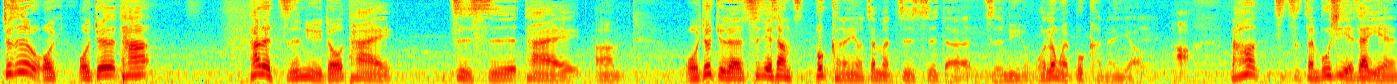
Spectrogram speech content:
就是我我觉得他他的子女都太自私，太嗯、呃，我就觉得世界上不可能有这么自私的子女，我认为不可能有。好，然后整整部戏也在演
